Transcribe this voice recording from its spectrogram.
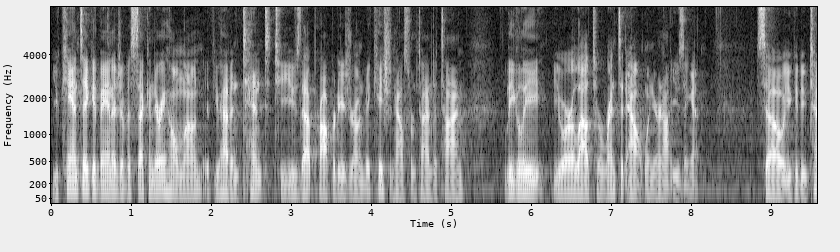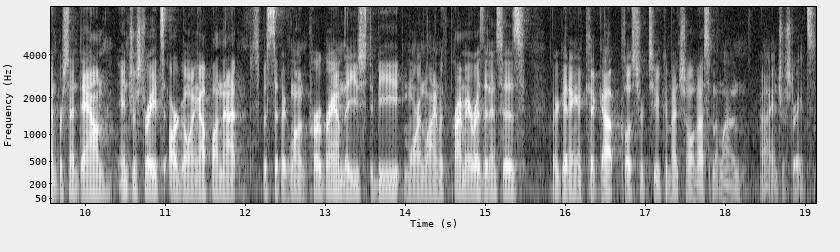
You can take advantage of a secondary home loan if you have intent to use that property as your own vacation house from time to time. Legally, you are allowed to rent it out when you're not using it. So you could do 10% down. Interest rates are going up on that specific loan program. They used to be more in line with primary residences. They're getting a kick up closer to conventional investment loan uh, interest rates.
